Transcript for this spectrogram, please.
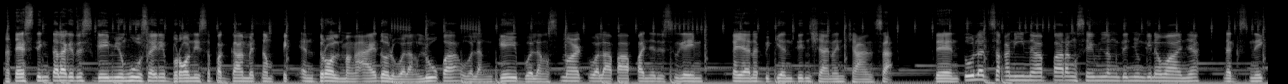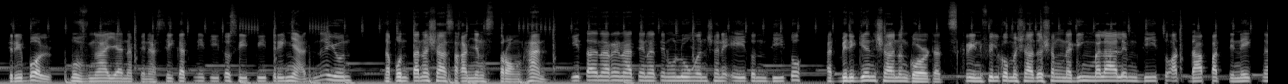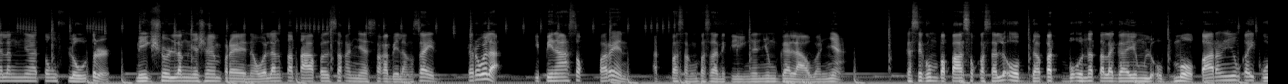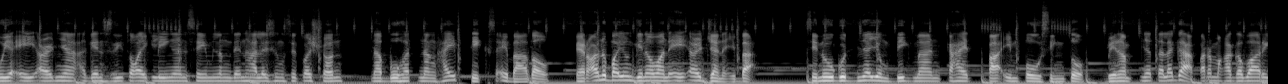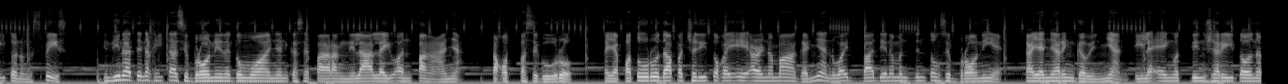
Na-testing talaga this game yung husay ni Bronny sa paggamit ng pick and roll mga idol. Walang Luka, walang Gabe, walang Smart, wala papa niya this game. Kaya nabigyan din siya ng tsansa. Then tulad sa kanina, parang same lang din yung ginawa niya. Nag-snake dribble. Move nga yan na pinasikat ni Tito CP3 niya. At ngayon, napunta na siya sa kanyang strong hand. Kita na rin natin na tinulungan siya ni Aiton dito at binigyan siya ng Gortat screen. Feel ko masyado siyang naging malalim dito at dapat tinake na lang niya tong floater. Make sure lang niya syempre na walang tatapal sa kanya sa kabilang side. Pero wala, ipinasok pa rin at basang-basa ni Klingan yung galawan niya. Kasi kung papasok ka sa loob, dapat buo na talaga yung loob mo. Parang yung kay Kuya AR niya against dito kay Klingan, same lang din halos yung sitwasyon na buhat ng high pick sa ibabaw. Pero ano ba yung ginawa ni AR dyan na iba? Sinugod niya yung big man kahit pa imposing to. Binamp niya talaga para makagawa rito ng space. Hindi natin nakita si Bronny na gumawa niyan kasi parang nilalayuan pa nga niya. Takot pa siguro. Kaya paturo dapat siya dito kay AR na mga ganyan. Wide body naman din tong si Bronny eh. Kaya niya rin gawin yan. Tila engot din siya rito na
